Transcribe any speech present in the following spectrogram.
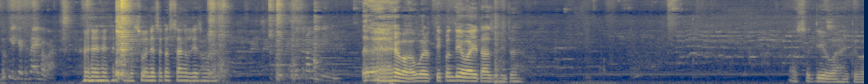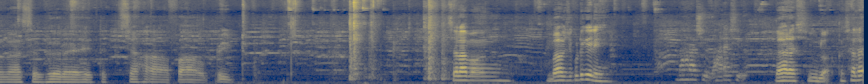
आहे बाबा? सोन्याचं कसं चांगलं आहेस मला. मी तुला म्हणले मी. हे बघा वरती पण देव आहेत अजून इथं. असं देव आहे ते बघा असं घर आहे तर चहा पाव ब्रीड चला मग. भाऊजी कुठे गेले? धाराशिव धाराशिव. धाराशिवला. कशाला?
